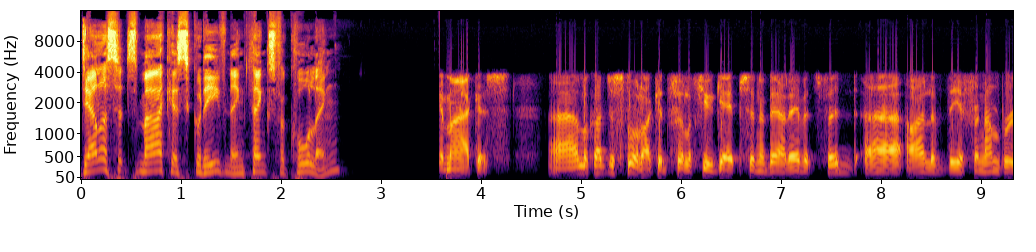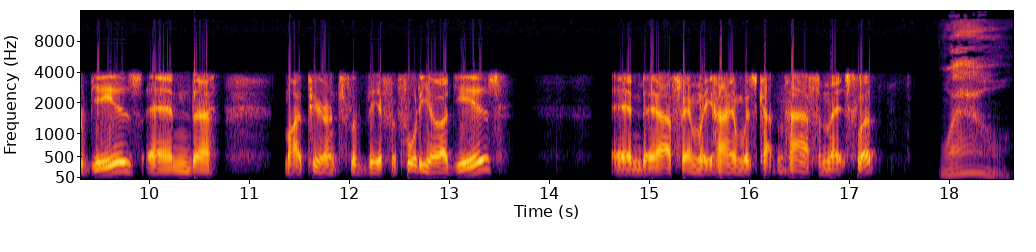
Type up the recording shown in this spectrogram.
Dallas, it's Marcus. Good evening. Thanks for calling. Yeah, Marcus. Uh, look, I just thought I could fill a few gaps in about Abbotsford. Uh, I lived there for a number of years, and uh, my parents lived there for 40 odd years, and our family home was cut in half in that slip. Wow.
